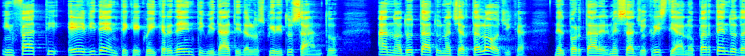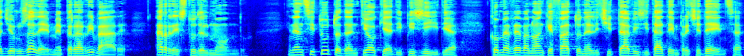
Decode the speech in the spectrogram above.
Infatti è evidente che quei credenti guidati dallo Spirito Santo hanno adottato una certa logica nel portare il messaggio cristiano partendo da Gerusalemme per arrivare al resto del mondo. Innanzitutto ad Antiochia di Pisidia, come avevano anche fatto nelle città visitate in precedenza,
